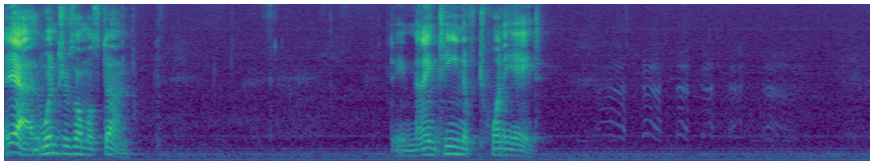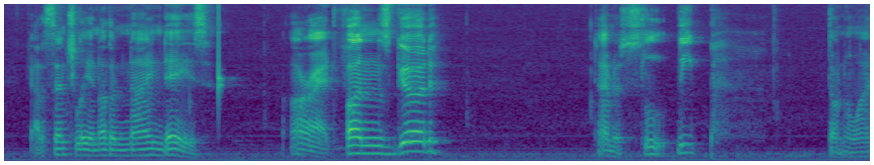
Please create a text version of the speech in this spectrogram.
Yeah, winter's almost done. Day 19 of 28. Got essentially another nine days. Alright, fun's good. Time to sleep. Don't know why.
